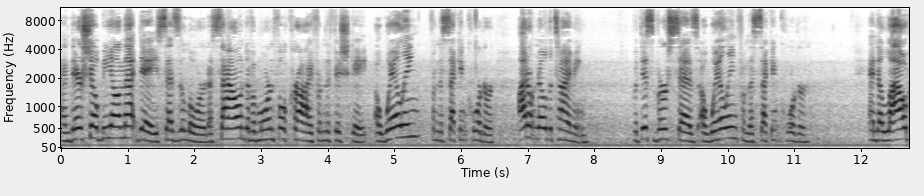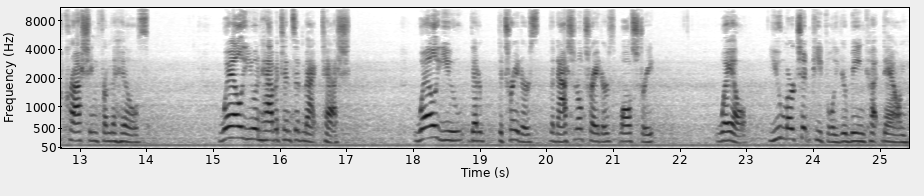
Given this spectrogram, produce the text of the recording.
and there shall be on that day, says the Lord, a sound of a mournful cry from the fish gate, a wailing from the second quarter. I don't know the timing, but this verse says a wailing from the second quarter and a loud crashing from the hills. Wail, you inhabitants of Maktesh. Wail, you that are the traders, the national traders, Wall Street. Wail, you merchant people, you're being cut down.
